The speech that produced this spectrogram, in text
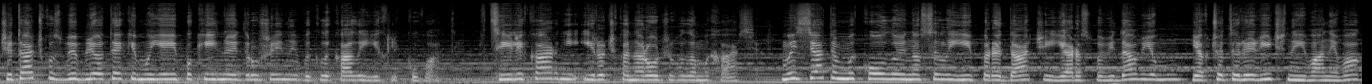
Читачку з бібліотеки моєї покійної дружини викликали їх лікувати. Цій лікарні Ірочка народжувала Михася. Ми з зятем Миколою носили їй передачі, і я розповідав йому, як чотирирічний Іван Івак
